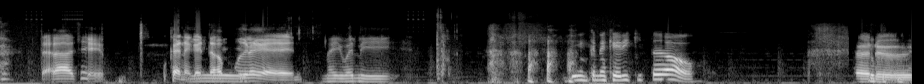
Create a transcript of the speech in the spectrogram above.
tak lah cik. Bukan nak kata apa lah kan. Naik balik. Dia yang kena carry kita tau. Aduh.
